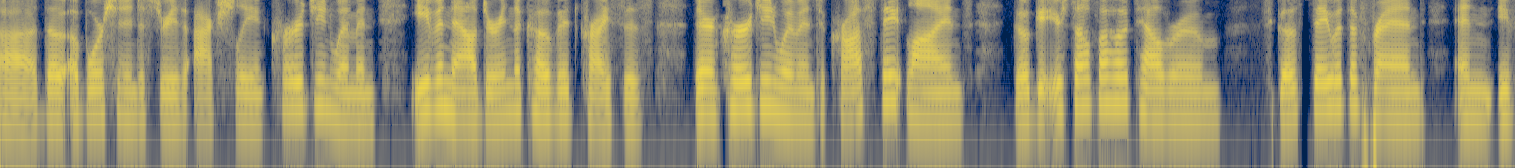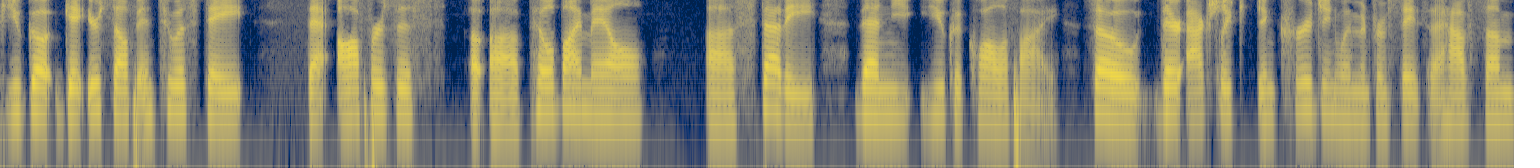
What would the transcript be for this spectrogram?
uh, the abortion industry is actually encouraging women, even now during the COVID crisis, they're encouraging women to cross state lines, go get yourself a hotel room, to go stay with a friend, and if you go get yourself into a state that offers this uh, uh, pill by mail uh, study, then you, you could qualify. So they're actually encouraging women from states that have some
